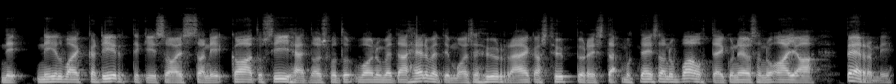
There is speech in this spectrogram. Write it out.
Niin niillä vaikka dirttikisoissa niin kaatu siihen, että ne olisi voinut vetää helvetinmoisen hyrrää ekasta hyppyristä, mutta ne ei saanut vauhteja, kun ne ei osannut ajaa permi.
